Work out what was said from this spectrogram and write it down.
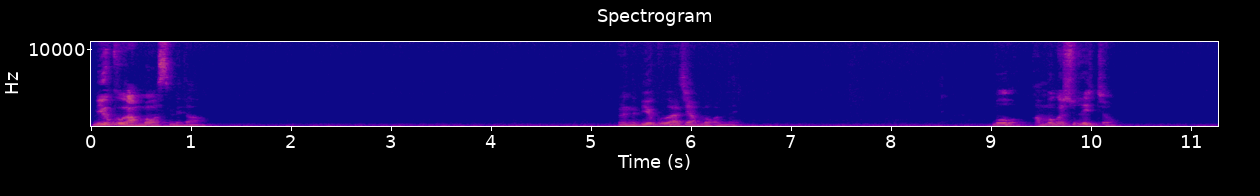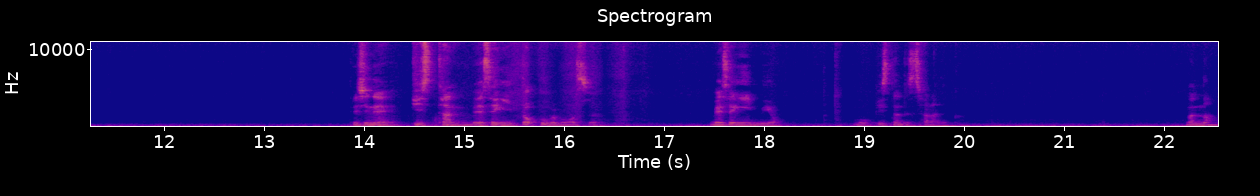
미역국 안 먹었습니다. 그런데 미역국 아직 안 먹었네. 뭐 안 먹을 수도 있죠. 대신에 비슷한 매생이 떡국을 먹었어요. 매생이 미역 뭐 비슷한 데서 잘하니까. 맞나?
